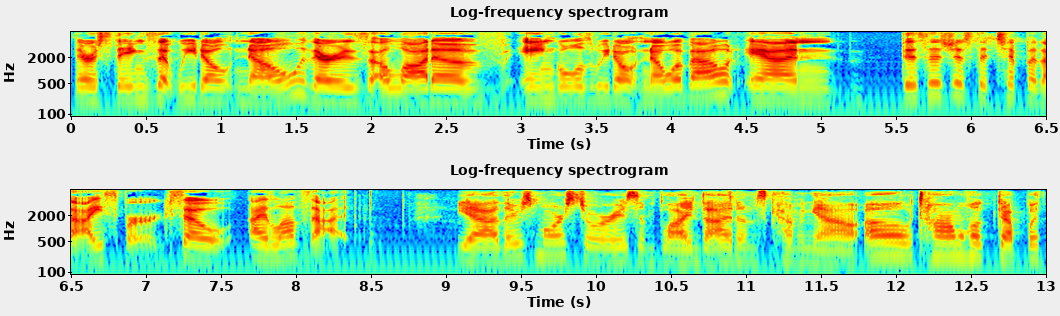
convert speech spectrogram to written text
There's things that we don't know. There's a lot of angles we don't know about. And this is just the tip of the iceberg. So I love that. Yeah, there's more stories and blind items coming out. Oh, Tom hooked up with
